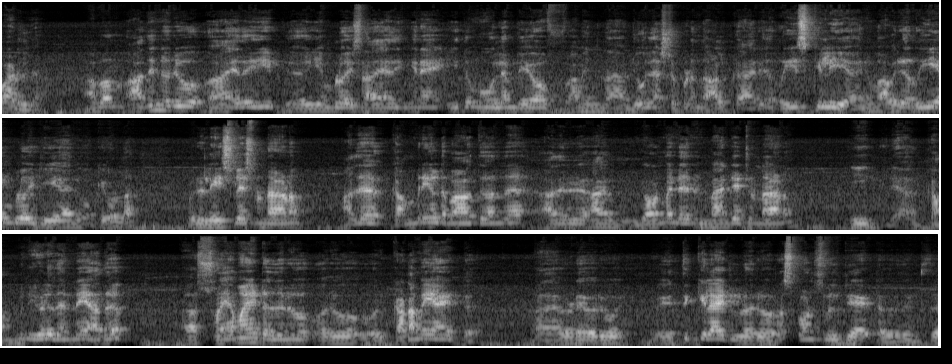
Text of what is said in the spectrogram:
പാടില്ല. അപ്പം അതിനൊരു അതായത് ഈ എംപ്ലോയീസ് അതായത് ഇങ്ങനെ ഇത് മൂലം ലേ ഓഫ് ഐ മീൻ ജോലി നഷ്ടപ്പെടുന്ന ആൾക്കാർ റീസ്കിൽ ചെയ്യാനും അവരെ റീ എംപ്ലോയ് ചെയ്യാനും ഒക്കെയുള്ള ഒരു ലെജിസ്ലേഷൻ ഉണ്ടാകണം. അത് കമ്പനികളുടെ ഭാഗത്ത് നിന്ന് അതൊരു ഗവൺമെന്റ് അതിന് മാൻഡേറ്റ് ഉണ്ടാകണം. ഈ കമ്പനികൾ തന്നെ അത് സ്വയമായിട്ട് അതൊരു ഒരു ഒരു കടമയായിട്ട് അവരുടെ ഒരു എത്തിക്കലായിട്ടുള്ള ഒരു റെസ്പോൺസിബിലിറ്റി ആയിട്ട് അവരിതെടുത്ത്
